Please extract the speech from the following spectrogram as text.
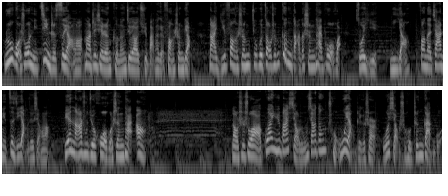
如果说你禁止饲养了，那这些人可能就要去把它给放生掉，那一放生就会造成更大的生态破坏。所以你养放在家里自己养就行了，别拿出去霍霍生态啊。老实说啊，关于把小龙虾当宠物养这个事儿，我小时候真干过。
